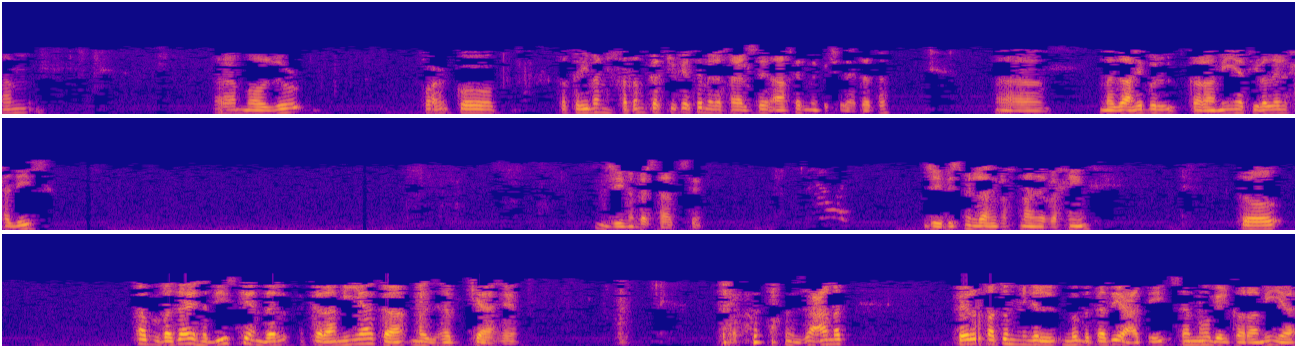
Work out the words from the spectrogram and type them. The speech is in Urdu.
ہم موضوع کو تقریباً ختم کر چکے تھے، میرے خیال سے آخر میں کچھ رہتا تھا۔ مذاہب الکرامیہ فی الحدیث۔ جی نمبر سات سے۔ جی بسم اللہ الرحمن الرحیم۔ تو اب وضع حدیث کے اندر کرامیہ کا مذہب کیا ہے؟ زعامت فرقت من المبتدعاتی سمو بالکرامیہ۔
